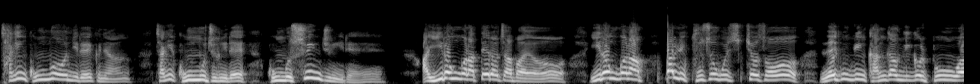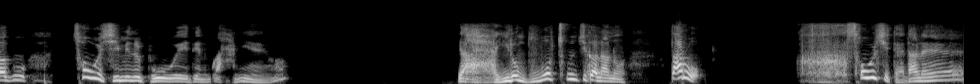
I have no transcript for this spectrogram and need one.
자긴 공무원이래, 그냥. 자기 공무 중이래. 공무 수행 중이래. 아, 이런 거나 때려잡아요. 이런 거나 빨리 구속을 시켜서 외국인 관광객을 보호하고 서울 시민을 보호해야 되는 거 아니에요? 야, 이런 무법천지가 나는 따로, 아, 서울시 대단해.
